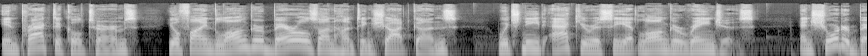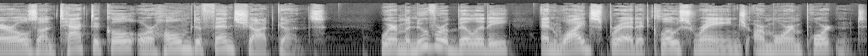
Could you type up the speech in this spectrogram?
In practical terms, you'll find longer barrels on hunting shotguns, which need accuracy at longer ranges, and shorter barrels on tactical or home defense shotguns, where maneuverability and widespread at close range are more important.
